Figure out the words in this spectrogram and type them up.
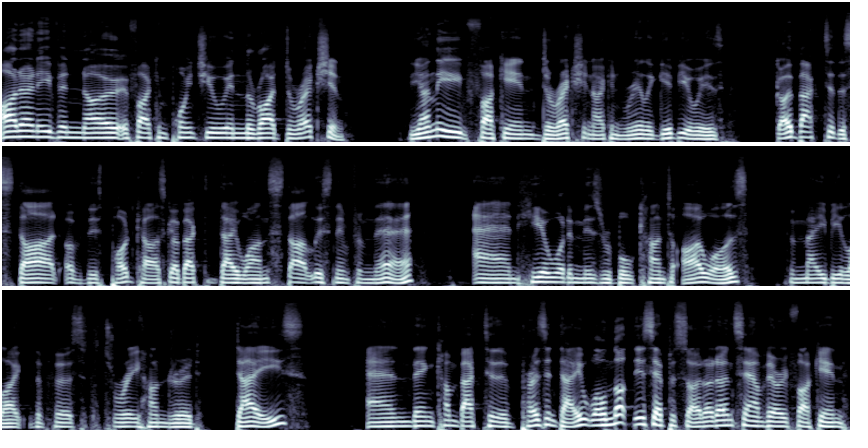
I don't even know if I can point you in the right direction. The only fucking direction I can really give you is go back to the start of this podcast, go back to day one, start listening from there, and hear what a miserable cunt I was for maybe like the first 300 days, and then come back to the present day. Well, not this episode. I don't sound very fucking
